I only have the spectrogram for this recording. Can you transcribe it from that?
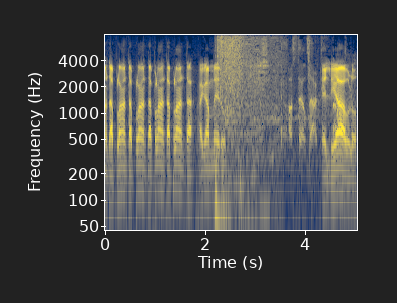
Planta, planta, planta, planta, planta. Haga mero. Hostile dart. El diablo.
